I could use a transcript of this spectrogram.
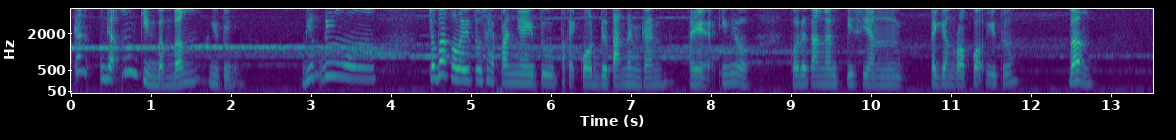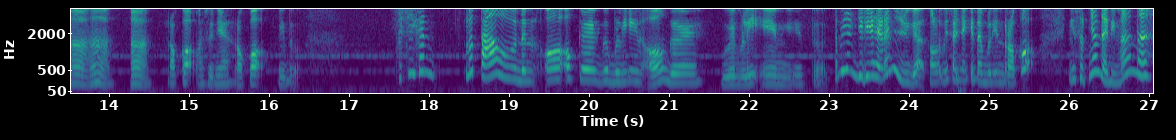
Kan nggak mungkin bambang gitu loh. Dia bingung coba kalau itu setannya itu pakai kode tangan kan kayak ini loh kode tangan pis yang pegang rokok gitu. Bang uh, uh, uh, rokok maksudnya rokok gitu. Pasti kan lu tahu dan oh oke okay, gue beliin oh gue gue beliin gitu. Tapi yang jadi herannya juga kalau misalnya kita beliin rokok ngisepnya dari mana?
